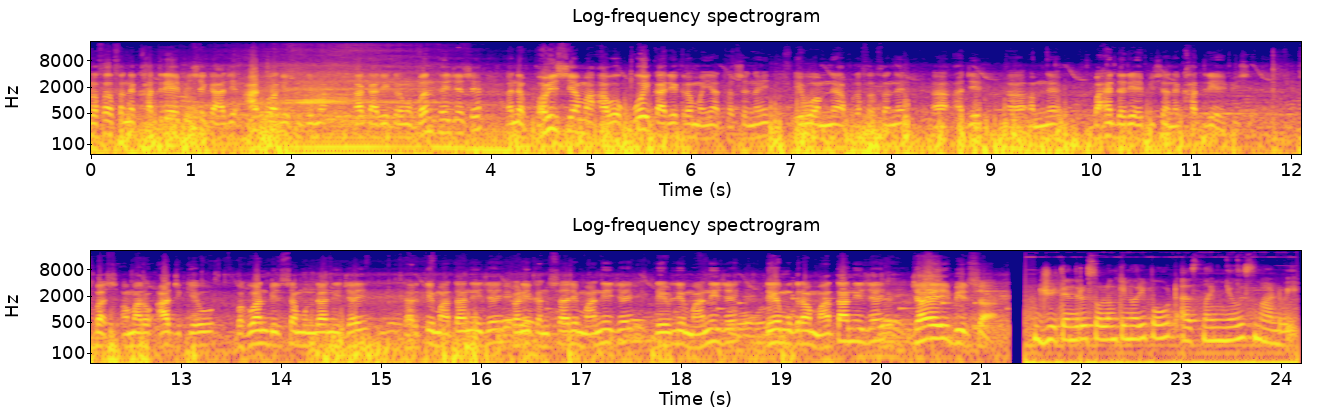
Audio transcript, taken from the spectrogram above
પ્રશાસને ખાતરી આપી છે કે આજે આઠ વાગ્યા સુધીમાં આ કાર્યક્રમો બંધ થઈ જશે અને ભવિષ્યમાં આવો કોઈ કાર્યક્રમ અહીંયા થશે નહીં. એવું અમને આ પ્રશાસને આજે અમને બાહેંધરી આપી છે અને ખાતરી આપી છે. બસ, અમારો આજ કેવું. ભગવાન બિરસા મુંડાની જય, ધરતી માતાની જય, કણી કંસારી માની જય, દેવલી માની જય, દેવ મુગરા માતાની જય જય બિરસા. જીતેન્દ્ર સોલંકીનો report S nine news Mandvi.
